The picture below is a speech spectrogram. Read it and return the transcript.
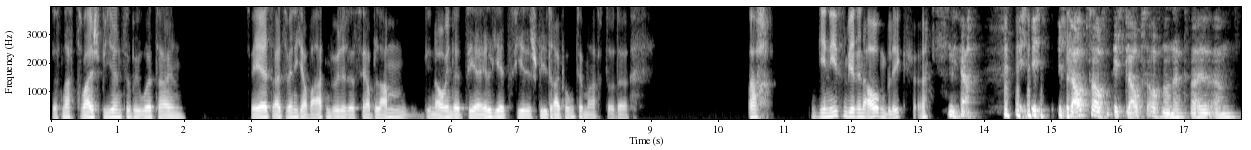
das nach zwei Spielen zu beurteilen, Es wäre jetzt, als wenn ich erwarten würde, dass Herr Blam genau in der CRL jetzt jedes Spiel drei Punkte macht oder ach, genießen wir den Augenblick. Ja, ich, ich, ich glaube es auch, ich glaub's auch noch nicht, weil ähm,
